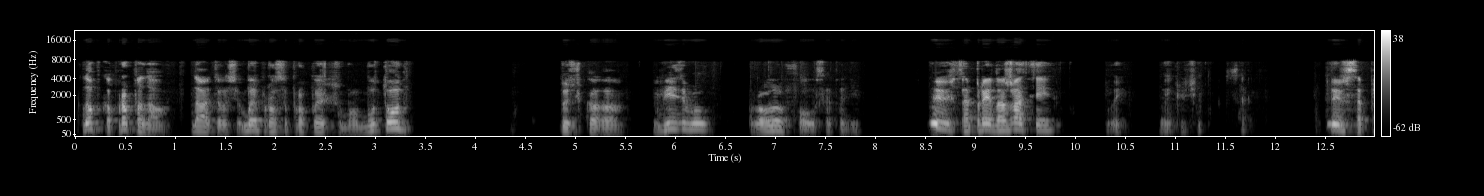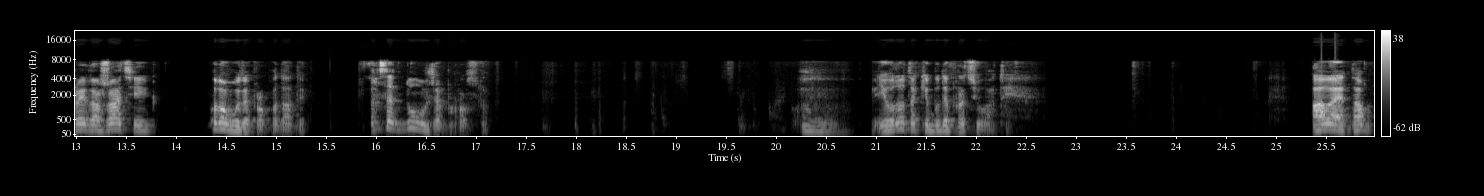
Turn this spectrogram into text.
кнопка пропадала. Давайте ось ми просто пропишемо бутон. Точка візьму, ровно false тоді. Ну і все при нажатті. Ой, виключити. Все. Ну і все при нажатті. Воно буде пропадати. Це все дуже просто. І воно так і буде працювати. Але там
